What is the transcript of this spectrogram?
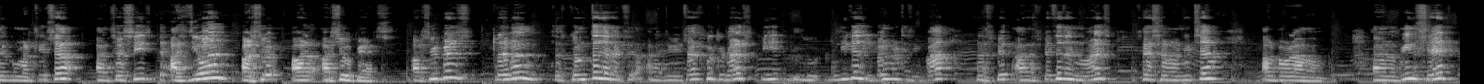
de convertir-se en socis. Es diuen els, el- els supers. Els supers reben descomptes en, en activitats culturals i lúdiques i poden participar en aspectes, en anuals que s'organitza el programa. En 2007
